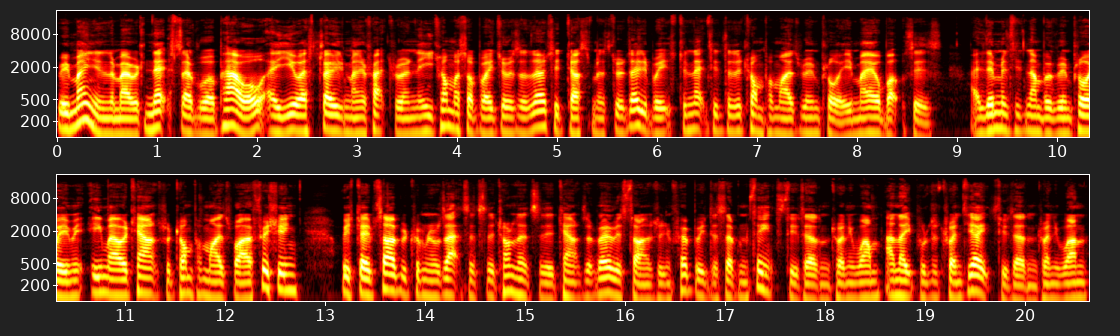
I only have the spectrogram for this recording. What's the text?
Remaining in America, Next Level Apparel, a US clothing manufacturer and e-commerce operator, has alerted customers to a data breach connected to the compromised employee mailboxes. A limited number of employee email accounts were compromised via phishing, which gave cybercriminals access to the contents of the accounts at various times between February the 17th, 2021 and April the 28th, 2021,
